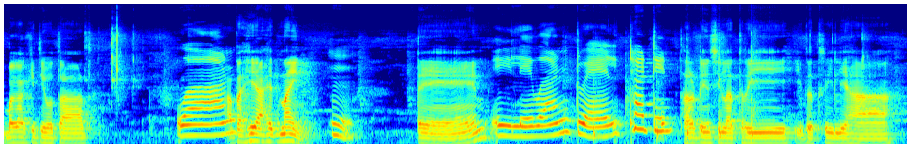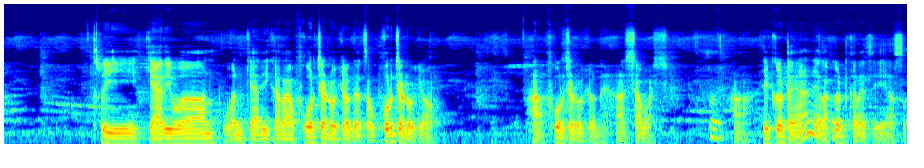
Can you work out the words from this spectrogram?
बघा किती होतात. वन आता हे आहेत nine ten eleven twelve thirteen thirteen सीला थ्री इथं थ्री लिहा three carry one one carry करा फोरच्या डोक्यावर द्यायचा फोरच्या डोक्यावर हां फोरच्या डोक्यावर द्या हां शाबाश हां हे कट आहे हां याला कट करायचं आहे असं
